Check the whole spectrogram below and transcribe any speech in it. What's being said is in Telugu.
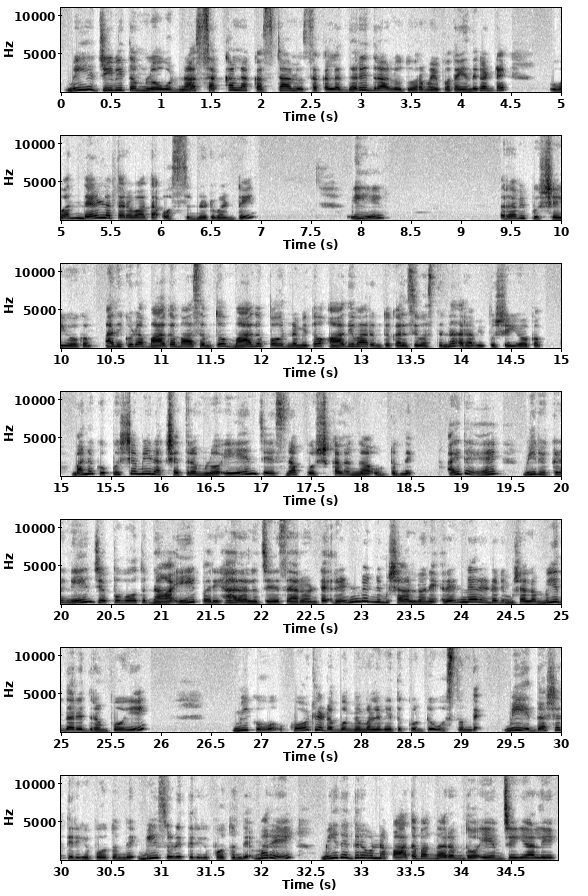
మీ జీవితంలో ఉన్న సకల కష్టాలు సకల దరిద్రాలు దూరం అయిపోతాయి ఎందుకంటే వందేళ్ళ తర్వాత వస్తున్నటువంటి ఈ రవి పుష్య యోగం అది కూడా మాఘమాసంతో మాఘ పౌర్ణమితో ఆదివారంతో కలిసి వస్తున్న రవి పుష్య యోగం మనకు పుష్యమి నక్షత్రంలో ఏం చేసినా పుష్కలంగా ఉంటుంది. అయితే మీరు ఇక్కడ నేను చెప్పబోతున్న ఈ పరిహారాలు చేశారు అంటే రెండు నిమిషాల్లోనే రెండే రెండు నిమిషాల్లో మీ దరిద్రం పోయి మీకు కోట్ల డబ్బు మిమ్మల్ని వెతుక్కుంటూ వస్తుంది. మీ దశ తిరిగిపోతుంది మీ సుడి తిరిగిపోతుంది. మరి మీ దగ్గర ఉన్న పాత బంగారంతో ఏం చెయ్యాలి?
